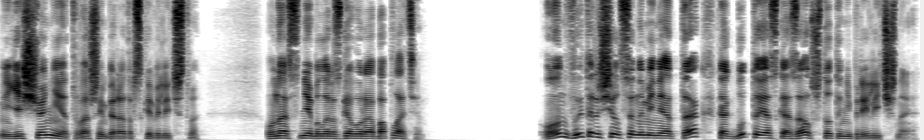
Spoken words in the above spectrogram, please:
«Еще нет, Ваше Императорское Величество. У нас не было разговора об оплате». Он вытаращился на меня так, как будто я сказал что-то неприличное.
